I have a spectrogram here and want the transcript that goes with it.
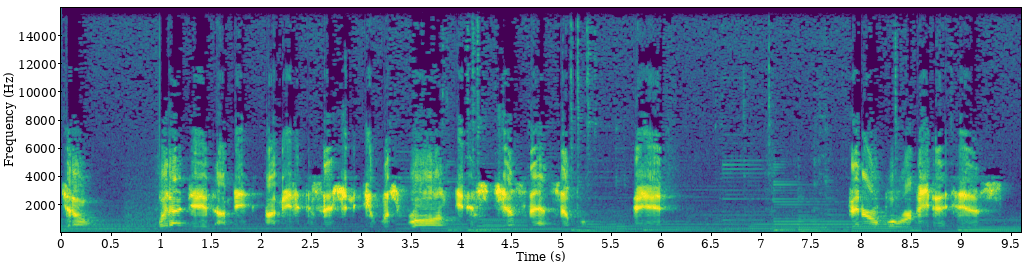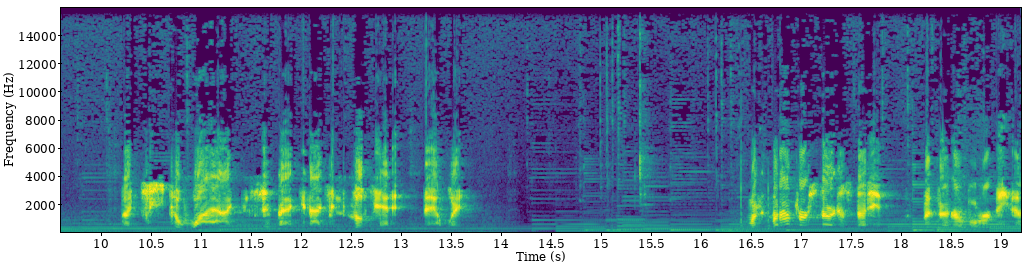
You know, what I did, I made, I made a decision. It was wrong. It is just that simple. And Venerable Robina is a key to why I can sit back and I can look at it that way. When, when I first started studying with Venerable Robina,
